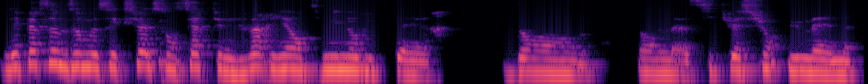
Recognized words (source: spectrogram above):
Les personnes homosexuelles sont certes une variante minoritaire dans, dans la situation humaine,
